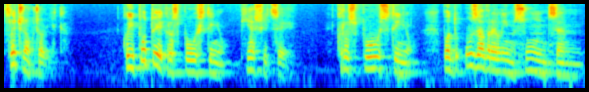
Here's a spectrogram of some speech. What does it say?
sličnog čovjeka, koji putuje kroz pustinju, pješice, kroz pustinju, pod uzavrelim suncem,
